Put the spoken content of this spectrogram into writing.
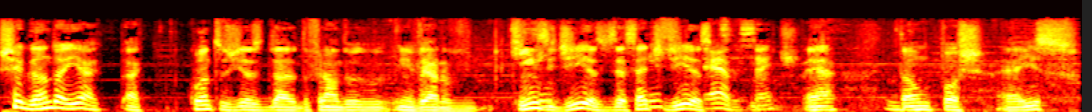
chegando aí a, a quantos dias da, do final do inverno? 15 dias, 17 dias? É, 17. É. Então, poxa, é isso.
